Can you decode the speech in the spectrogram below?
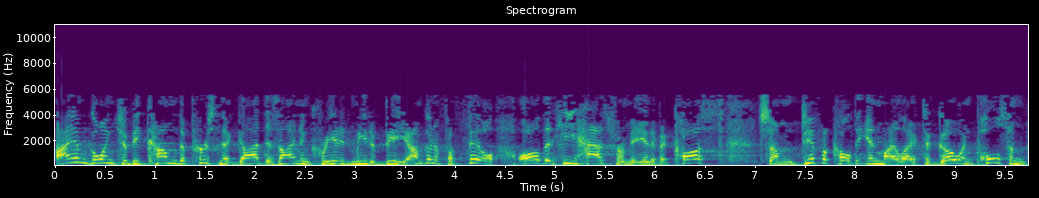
I am going to become the person that God designed and created me to be. I'm going to fulfill all that He has for me. And if it costs some difficulty in my life to go and pull some,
